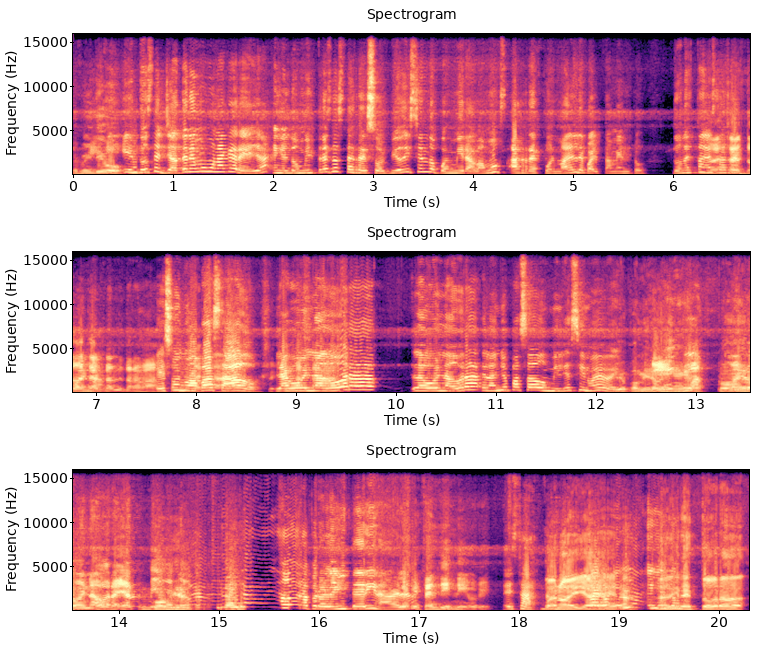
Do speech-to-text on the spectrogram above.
definitivo. Y entonces ya tenemos una querella. En el 2013 se resolvió diciendo, pues mira, vamos a reformar el departamento. ¿Dónde están ¿Dónde esas está- dónde está el reformas? plan de trabajo? Eso no ha ¿Dónde está pasado. Sí, La gobernadora, la gobernadora el año pasado, 2019, Ellos comieron, eh, gua- comieron, gobernadora, ya no es mi comieron, pero la interina, la ¿verdad? que está en Disney, ok. Exacto. Bueno, ella Pero era ella la directora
